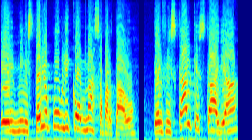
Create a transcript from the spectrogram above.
el Ministerio Público más apartado, que el fiscal que está allá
